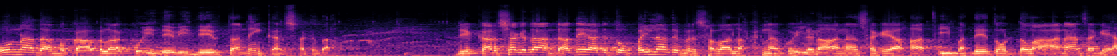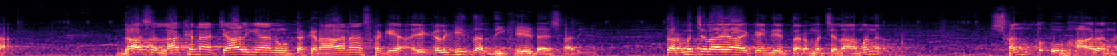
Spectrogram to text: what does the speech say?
ਉਹਨਾਂ ਦਾ ਮੁਕਾਬਲਾ ਕੋਈ ਦੇਵੀ ਦੇਵਤਾ ਨਹੀਂ ਕਰ ਸਕਦਾ। ਜੇ ਕਰ ਸਕਦਾ ਹੁੰਦਾ ਤੇ ਅੱਜ ਤੋਂ ਪਹਿਲਾਂ ਤੇ ਫਿਰ ਸਵਾ ਲੱਖ ਨਾ ਕੋਈ ਲੜਾ ਨਾ ਸਕਿਆ, ਹਾਥੀ ਬੰਦੇ ਤੋਂ ਢਵਾ ਨਾ ਸਕਿਆ। 10 ਲੱਖ ਨਾ 40 ਨੂੰ ਟਕਰਾ ਨਾ ਸਕਿਆ। ਇਹ ਕਲਗੀ ਧਰ ਦੀ ਖੇਡ ਹੈ ਸਾਰੀ। ਧਰਮ ਚਲਾਇਆ ਕਹਿੰਦੇ ਧਰਮ ਚਲਾਵਨ, ਸੰਤ ਉਭਾਰਨ,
